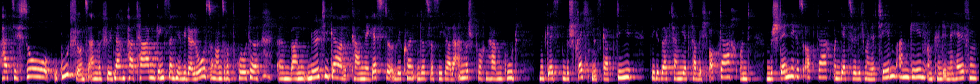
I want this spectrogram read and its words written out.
hat sich so gut für uns angefühlt. Nach ein paar Tagen ging es dann hier wieder los und unsere Brote ähm, waren nötiger und es kamen mehr Gäste und wir konnten das, was Sie gerade angesprochen haben, gut mit Gästen besprechen. Es gab die, die gesagt haben, jetzt habe ich Obdach und ein beständiges Obdach und jetzt will ich meine Themen angehen und könnt ihr mir helfen,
